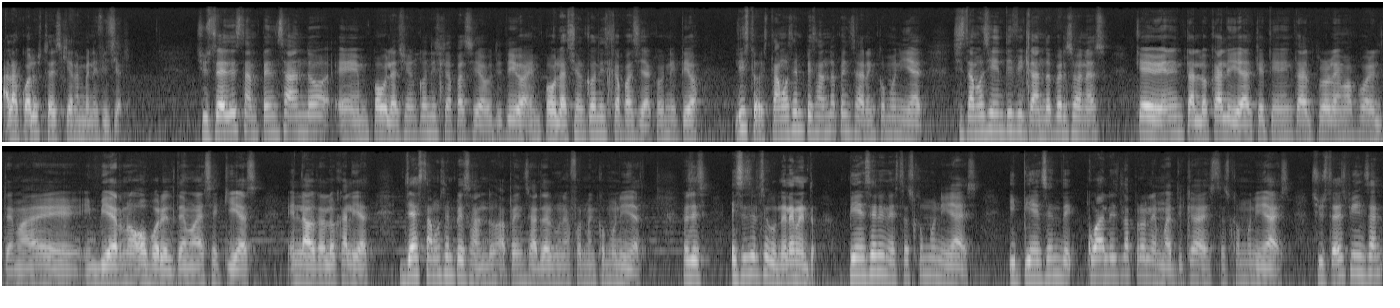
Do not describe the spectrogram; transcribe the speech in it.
a la cual ustedes quieran beneficiar. Si ustedes están pensando en población con discapacidad auditiva, en población con discapacidad cognitiva, listo, estamos empezando a pensar en comunidad. Si estamos identificando personas que viven en tal localidad que tienen tal problema por el tema de invierno o por el tema de sequías en la otra localidad, ya estamos empezando a pensar de alguna forma en comunidad. Entonces, ese es el segundo elemento. Piensen en estas comunidades y piensen de cuál es la problemática de estas comunidades. Si ustedes piensan,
